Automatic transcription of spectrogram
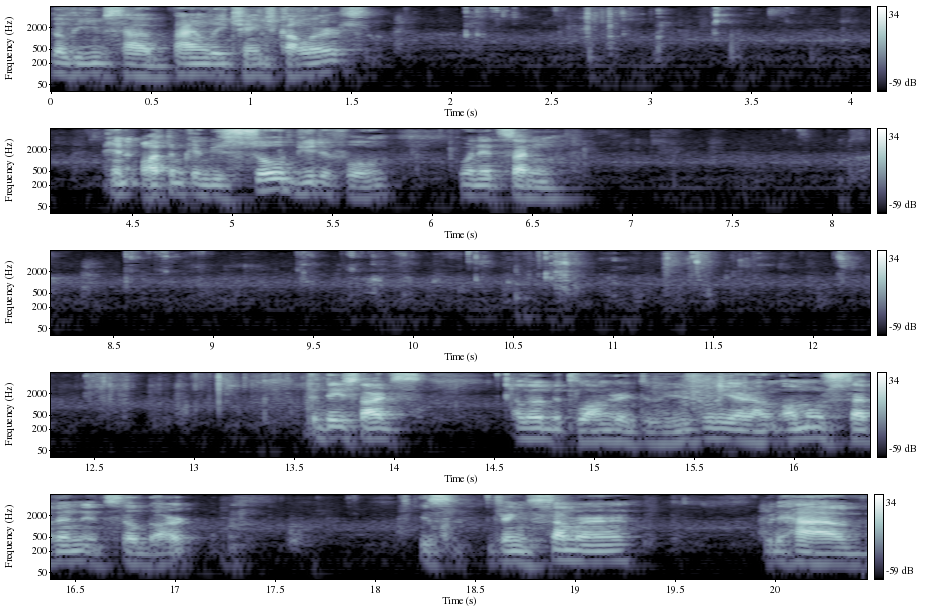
The leaves have finally changed colors. And autumn can be so beautiful when it's sunny. The day starts a little bit longer too. Usually around almost 7, it's still dark. Because during summer, we'd have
